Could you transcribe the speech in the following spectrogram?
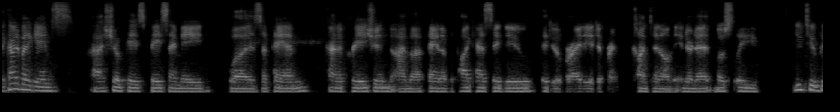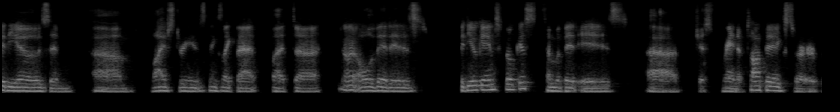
the kind of funny games uh, showcase base I made was a fan kind of creation. I'm a fan of the podcast they do. They do a variety of different content on the internet, mostly YouTube videos and um, live streams, things like that. But uh, not all of it is video games focused. Some of it is uh, just random topics or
